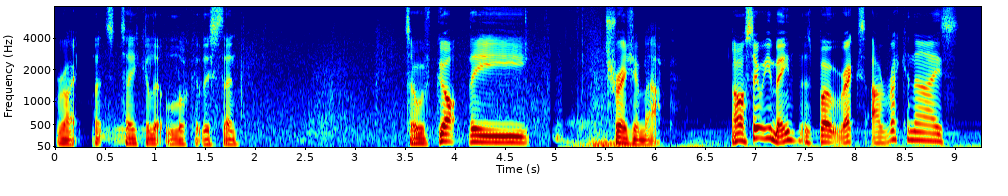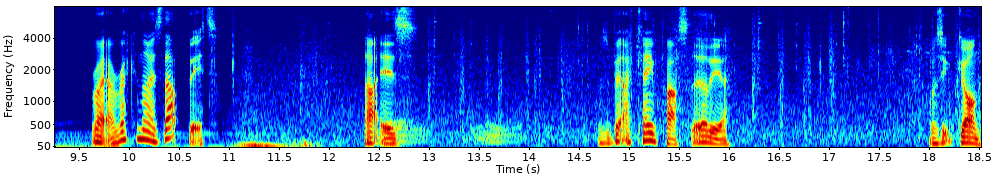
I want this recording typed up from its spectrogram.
Right, let's take a little look at this then. So we've got the treasure map. Oh, I see what you mean. There's boat wrecks. I recognise... Right, I recognise that bit. That is... There's a bit I came past earlier. Was it gone?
